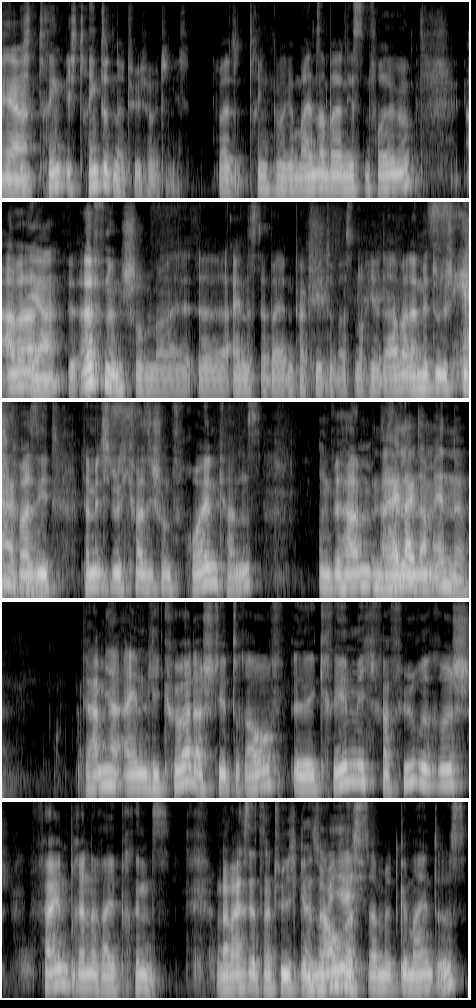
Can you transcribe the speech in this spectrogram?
ja. ich trinke ich trink das natürlich heute nicht, weil das trinken wir gemeinsam bei der nächsten Folge. Aber ja. wir öffnen schon mal äh, eines der beiden Pakete, was noch hier da war, damit du dich quasi, damit du dich quasi schon freuen kannst. Und wir haben ein Highlight am Ende. Wir haben hier einen Likör, da steht drauf, äh, cremig, verführerisch, Feinbrennerei Prinz. Und da weiß jetzt natürlich genau, ja, so was damit gemeint ist.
